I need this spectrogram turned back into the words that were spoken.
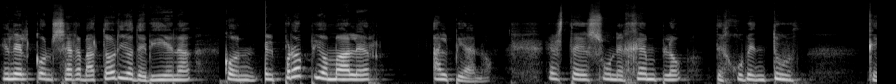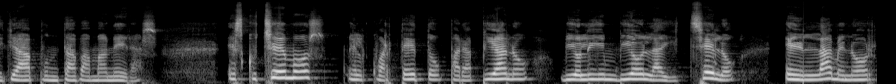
en el Conservatorio de Viena con el propio Mahler al piano. Este es un ejemplo de juventud que ya apuntaba maneras. Escuchemos el cuarteto para piano, violín, viola y cello en la menor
